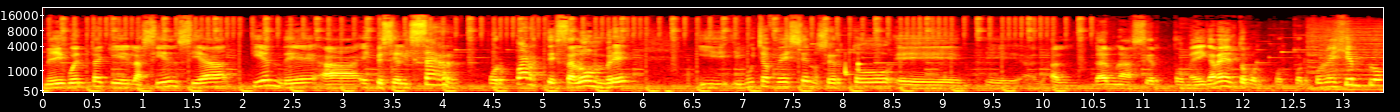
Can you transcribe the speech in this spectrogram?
me di cuenta que la ciencia tiende a especializar por partes al hombre y, muchas veces, ¿no es cierto?, eh, eh, al, dar un cierto medicamento, por, por, ejemplo,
